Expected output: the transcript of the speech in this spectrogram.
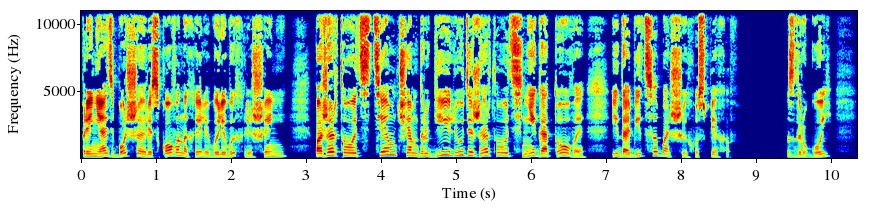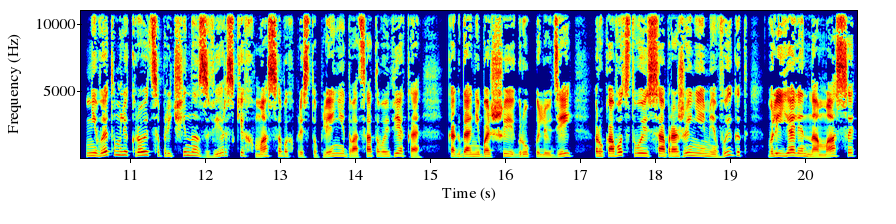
принять больше рискованных или волевых решений, пожертвовать тем, чем другие люди жертвовать не готовы, и добиться больших успехов. С другой, не в этом ли кроется причина зверских массовых преступлений XX века, когда небольшие группы людей, руководствуясь соображениями выгод, влияли на массы,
